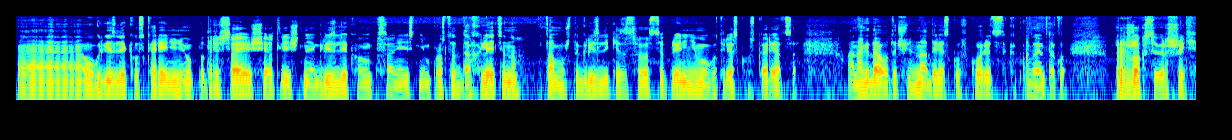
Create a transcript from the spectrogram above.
э, у Гризлика. Ускорение у него потрясающее, отличное. Гризлик, он по сравнению с ним просто дохлетина, потому что гризлики из-за своего сцепления не могут резко ускоряться. А иногда вот очень надо резко ускориться, как назовем такой прыжок совершить.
